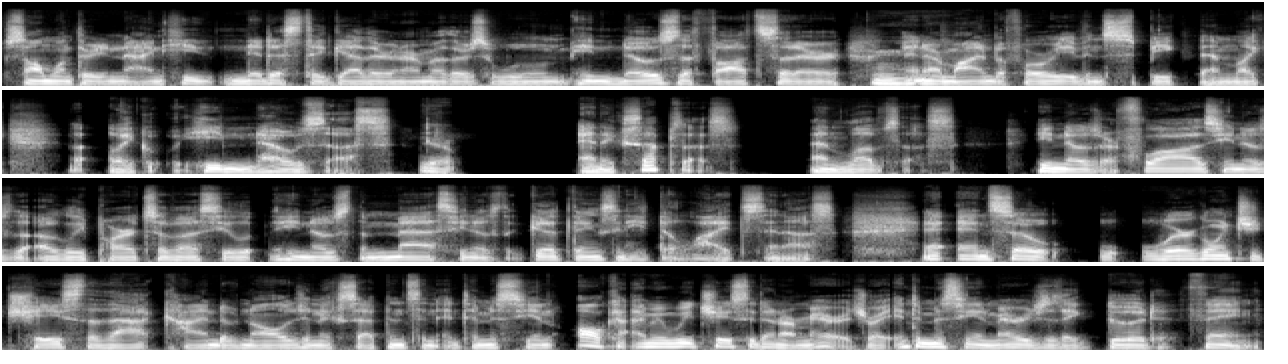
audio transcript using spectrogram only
Psalm 139, he knit us together in our mother's womb. He knows the thoughts that are Mm-hmm. in our mind before we even speak them. Like, like he knows us Yep. and accepts us and loves us. He knows our flaws. He knows the ugly parts of us. He, he knows the mess. He knows the good things, and he delights in us. And, and so we're going to chase that kind of knowledge and acceptance and intimacy and all. I mean, we chase it in our marriage, right? Intimacy in marriage is a good thing,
